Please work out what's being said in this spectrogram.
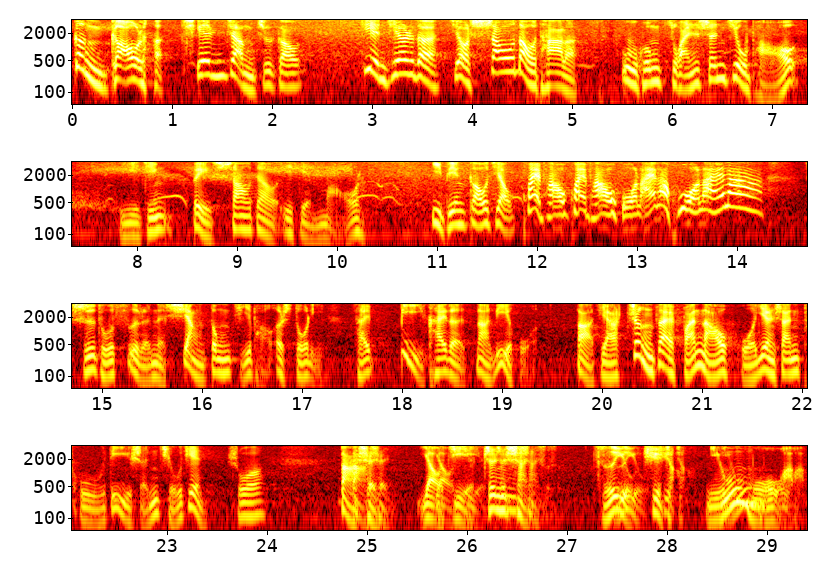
更高了，千丈之高。渐渐的就要烧到他了，悟空转身就跑，已经被烧掉一点毛了，一边高叫：“快跑，快跑，火来了，火来了！”师徒四人呢向东疾跑二十多里，才避开了那烈火。大家正在烦恼火焰山土地神求见，说：“大圣要解真扇子，只有去找牛魔王。”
